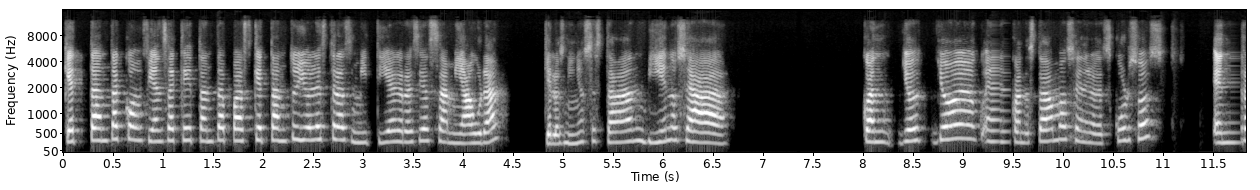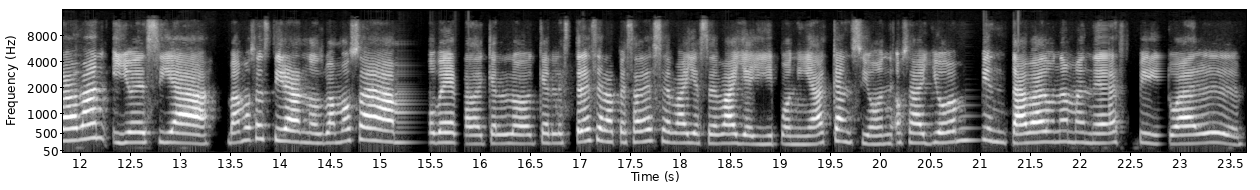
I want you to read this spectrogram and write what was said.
qué tanta confianza, qué tanta paz, qué tanto yo les transmitía gracias a mi aura, que los niños estaban bien, o sea, cuando yo, yo cuando estábamos en los cursos, entraban y yo decía, vamos a estirarnos, vamos a mover, que, lo, que el estrés y la pesadez se vaya, se vaya, y ponía canción, o sea, yo ambientaba de una manera espiritual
